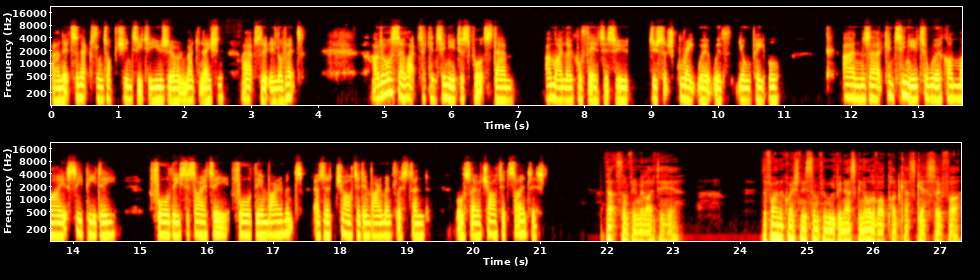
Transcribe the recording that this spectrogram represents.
and it's an excellent opportunity to use your imagination. I absolutely love it. I would also like to continue to support STEM and my local theatres who do such great work with young people, and uh, continue to work on my CPD for the Society for the Environment as a chartered environmentalist and also a chartered scientist. That's something we like to hear. The final question is something we've been asking all of our podcast guests so far.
